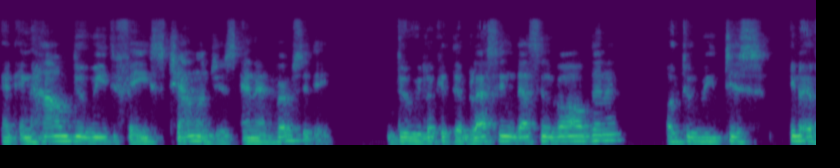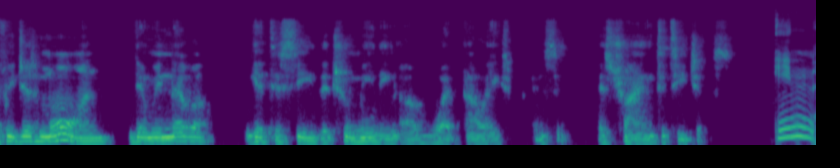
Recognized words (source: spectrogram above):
And and how do we face challenges and adversity? Do we look at the blessing that's involved in it? Or do we just, you know, if we just mourn, then we never get to see the true meaning of what our experience is trying to teach us. In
